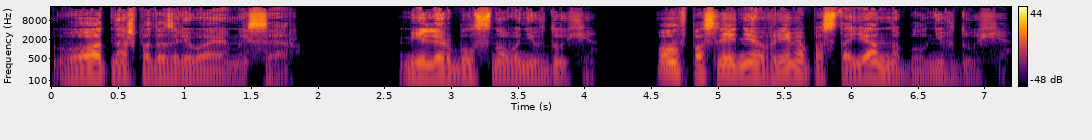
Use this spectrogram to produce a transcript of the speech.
«Вот наш подозреваемый, сэр». Миллер был снова не в духе. Он в последнее время постоянно был не в духе.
